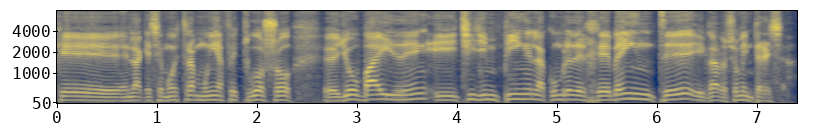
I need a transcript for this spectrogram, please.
que en la que se muestra muy afectuoso eh, Joe Biden y Xi Jinping en la cumbre del G20 y claro, eso me interesa.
